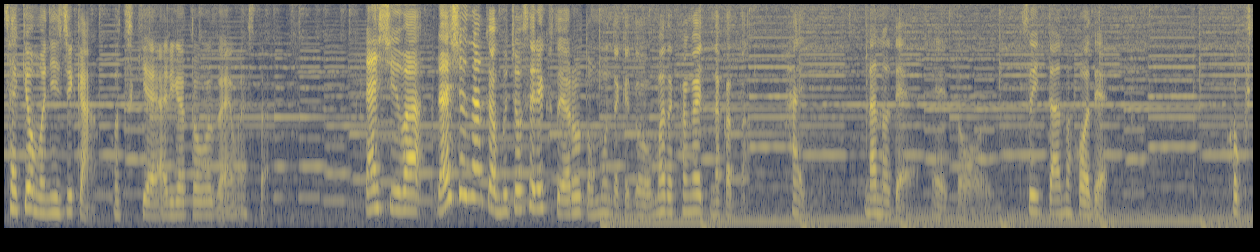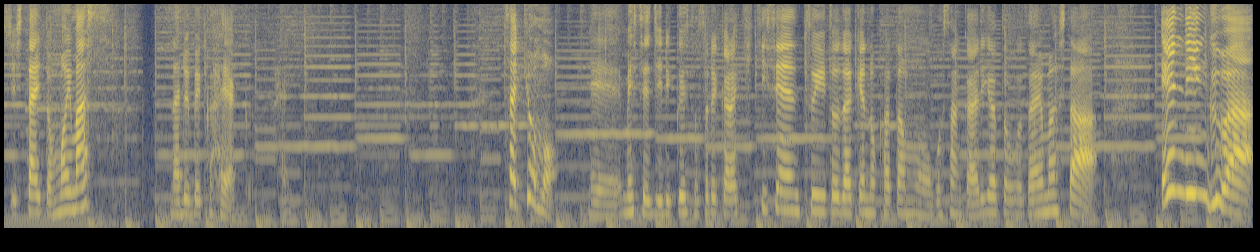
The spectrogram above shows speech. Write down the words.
さあ今日も2時間お付き合いありがとうございました。来週は来週なんか部長セレクトやろうと思うんだけどまだ考えてなかった。はい。なのでえっ、ー、とツイッターの方で告知したいと思います。なるべく早く。はい。さあ今日もえー、メッセージリクエストそれから聞き戦ツイートだけの方もご参加ありがとうございました。エンディングは、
